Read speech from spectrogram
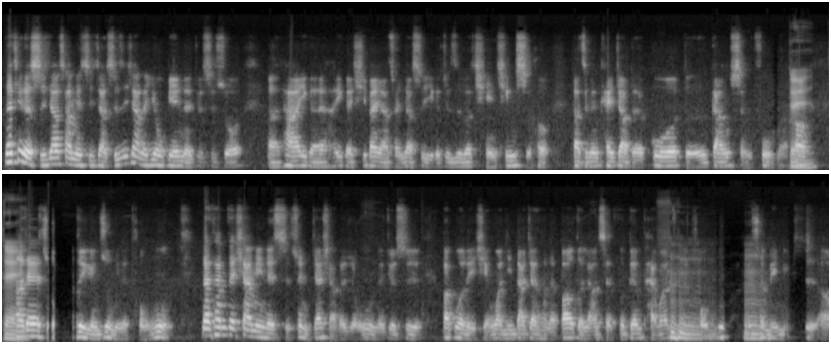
那这个石雕上面是这样，十字架的右边呢，就是说，呃，他一个一个西班牙传教士，一个就是说前清时候到这边开教的郭德纲神父嘛，对对，他在左。这原住民的头目，那他们在下面的尺寸比较小的人物呢，就是包括了以前万金大教堂的包德良神父跟台湾族的头目刘春梅女士啊。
